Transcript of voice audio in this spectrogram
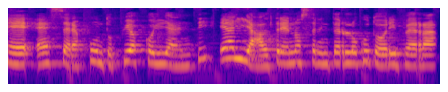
e essere appunto più accoglienti e agli altri, ai nostri interlocutori per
